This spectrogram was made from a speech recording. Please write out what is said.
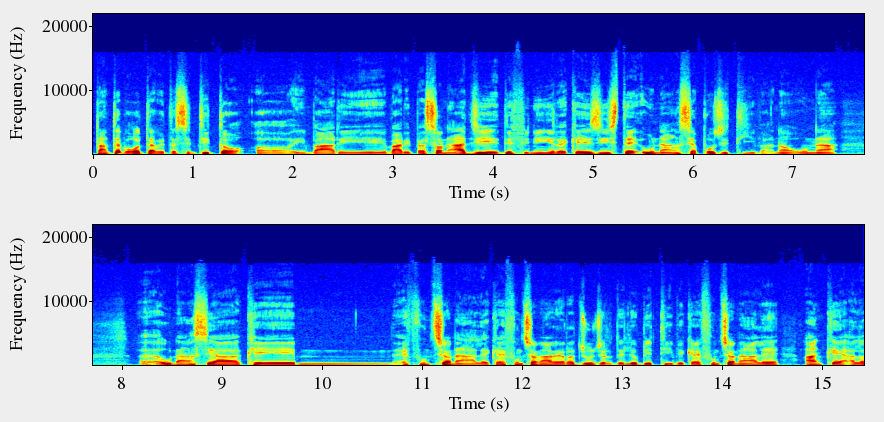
Tante volte avete sentito uh, in vari, vari, personaggi definire che esiste un'ansia positiva, no? una, un'ansia che mm, è funzionale, che è funzionale a raggiungere degli obiettivi, che è funzionale anche alla,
